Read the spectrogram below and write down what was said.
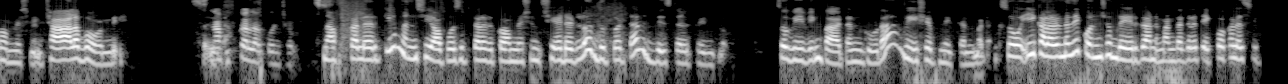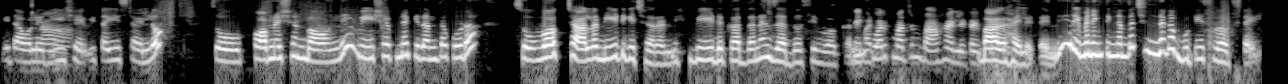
కాంబినేషన్ చాలా బాగుంది. స్నఫ్ కలర్ కొంచెం. స్నఫ్ కలర్కి మంచి ఆపోజిట్ కలర్ కాంబినేషన్ షేడెడ్లో దుపట్టా విత్ డిజిటల్ ప్రింట్లో. సో వీవింగ్ ప్యాటర్న్ కూడా వీ షేప్ నెక్ అన్నమాట. సో ఈ కలర్ అనేది కొంచెం రేర్ గానే మన దగ్గర అయితే ఎక్కువ కలర్స్ రిపీట్ అవ్వలేదు ఈ. షేప్ ఇట్లా ఈ స్టైల్లో సో కాంబినేషన్ బాగుంది. వీ షేప్ నెక్ ఇదంతా కూడా సో వర్క్ చాలా నీట్గా ఇచ్చారండి. బీడ్ కర్దనే జర్దోసి వర్క్ వర్క్ మాత్రం బాగా హైలైట్ బాగా హైలైట్ అయింది. రిమైనింగ్ థింగ్ అంతా చిన్నగా బుటీస్ work style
